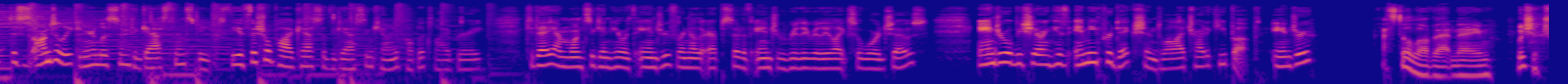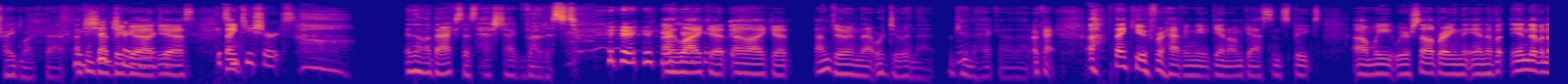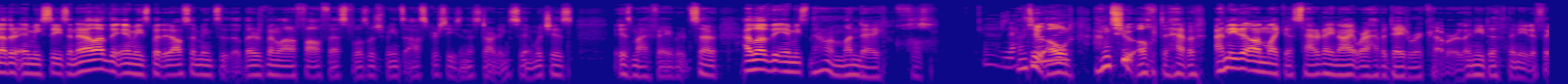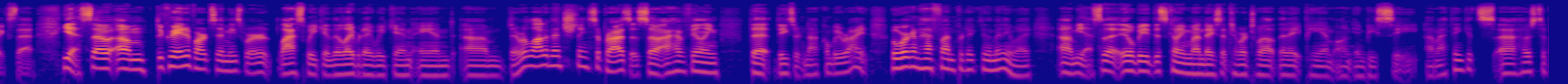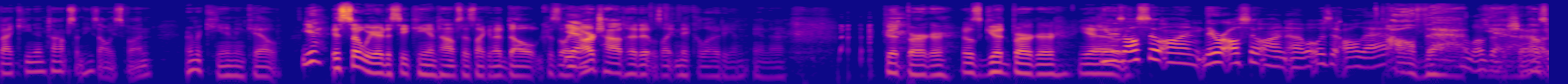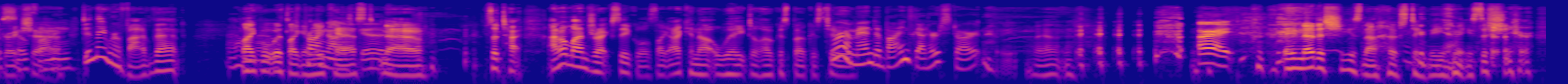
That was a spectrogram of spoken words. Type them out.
Hello, this is Angelique, and you're listening to Gaston Speaks, the official podcast of the Gaston County Public Library. Today, I'm once again here with Andrew for another episode of Andrew Really Really Likes Award Shows. Andrew will be sharing his Emmy predictions while I try to keep up. Andrew? I still love that name. We should trademark that. I think that'd be good. it. Yes. Get Thank some t shirts. And then on the back says hashtag votist. I like it. I like it. I'm doing that. We're doing that. We're doing the heck out of that. Okay. Uh, thank you for having me again on Gaston Speaks. Um, we we are celebrating the end of end of another Emmy season, and I love the Emmys, but it also means that there's been a lot of fall festivals, which means Oscar season is starting soon, which is is my favorite. So I love the Emmys. They're on Monday. Oh, I'm too Monday? old. I'm too old to have a. I need it on like a Saturday night where I have a day to recover. They need to. They need to fix that. Yeah. So, um, the Creative Arts Emmys were last weekend, the Labor Day weekend, and um, there were a lot of interesting surprises. So I have a feeling that these are not going to be right, but we're going to have fun predicting them anyway. Um, yeah. So it'll be this coming Monday, September 12th at 8 p.m. on NBC. Um, I think it's uh, hosted by Kenan Thompson. He's always fun. Remember Kenan and Kel? Yeah. It's so weird to see Kenan Thompson as like an adult because like Yeah. our childhood, it was like Nickelodeon and. Uh, Good Burger. It was Good Burger. Yeah. He was also on, they were also on, uh, what was it, All That? all that. I love that show. That was That a great so show. funny. Didn't they revive that? Like know. with like It's a new cast? No. so I don't mind direct sequels. Like I cannot wait till Hocus Pocus 2. where Amanda Bynes got her start. All right. and notice she is not hosting the Emmys this year.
